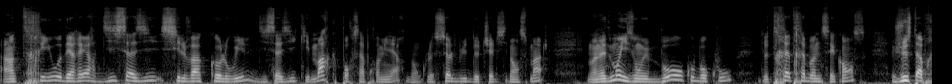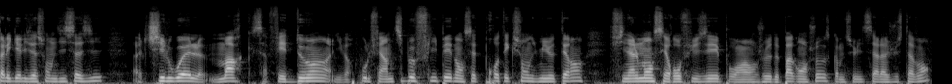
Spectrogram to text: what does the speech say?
Un trio derrière, Disasi, Silva, Colwill, Disasi qui marque pour sa première, donc le seul but de Chelsea dans ce match. Mais honnêtement ils ont eu beaucoup beaucoup de très très bonnes séquences. Juste après l'égalisation de Disasi, euh, Chilwell marque, ça fait 2-1, Liverpool fait un petit peu flipper dans cette protection du milieu de terrain. Finalement c'est refusé pour un jeu de pas grand chose comme celui de Salah juste avant.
